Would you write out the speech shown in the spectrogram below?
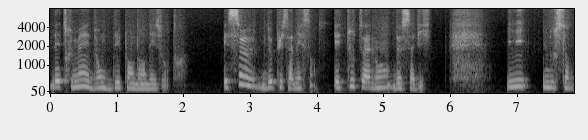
l'être humain est donc dépendant des autres. Et ce, depuis sa naissance et tout au long de sa vie. Nous sommes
